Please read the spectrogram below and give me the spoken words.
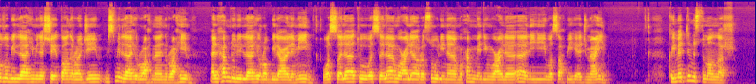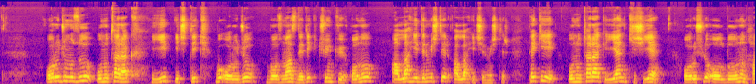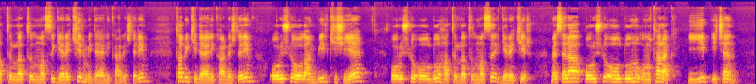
Euzu billahi mineşşeytanirracim. Bismillahirrahmanirrahim. Elhamdülillahi rabbil alamin. Ves salatu vesselamu ala rasulina Muhammedin ve ala alihi ve sahbihi ecmaîn. Kıymetli Müslümanlar, orucumuzu unutarak yiyip içtik. Bu orucu bozmaz dedik. Çünkü onu Allah yedirmiştir, Allah içirmiştir. Peki unutarak yiyen kişiye oruçlu olduğunun hatırlatılması gerekir mi değerli kardeşlerim? Tabii ki değerli kardeşlerim, oruçlu olan bir kişiye oruçlu olduğu hatırlatılması gerekir. Mesela oruçlu olduğunu unutarak yiyip içen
